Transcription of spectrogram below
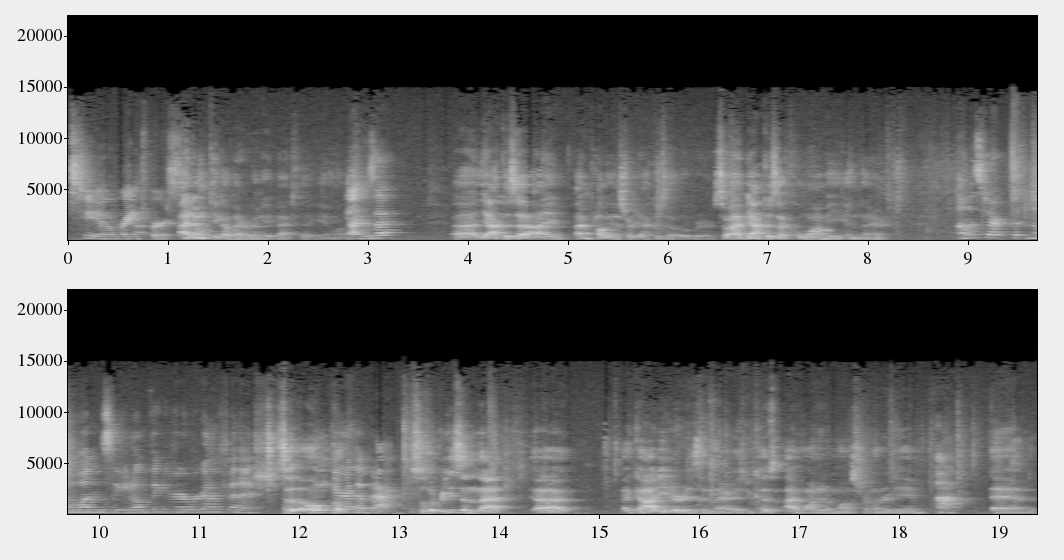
2, Rage Burst. I don't think I'm ever gonna get back to that game. Honestly. Yakuza. Uh, Yakuza, I, I'm probably gonna start Yakuza over. So I have Yakuza Kiwami in there. I'm gonna start putting the ones that you don't think you're ever gonna finish So the only here in the back. So the reason that uh, a God Eater is in there is because I wanted a Monster Hunter game, Ah, and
